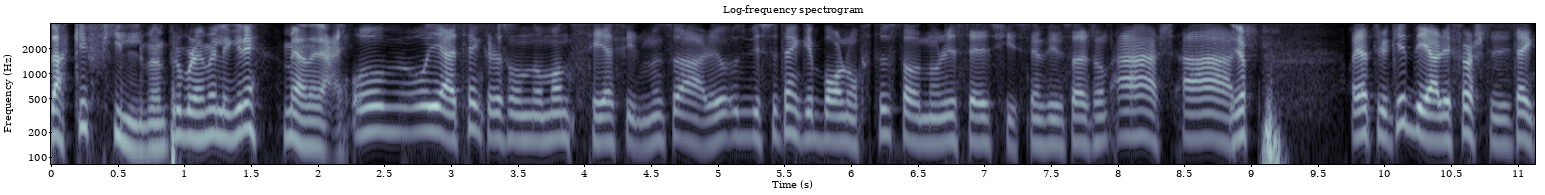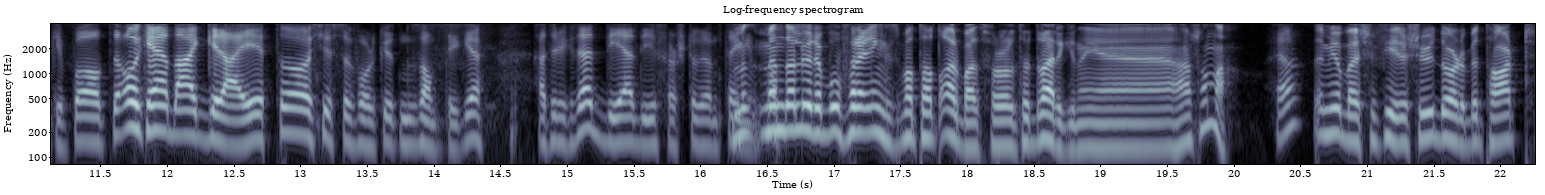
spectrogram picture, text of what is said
det er ikke filmen problemet ligger i, mener jeg. Og, og jeg tenker det sånn, når man ser filmen, så er det jo Hvis du tenker barn oftest, da, når de ser et kyss i en film, så er det sånn æsj, æsj. Yep. Og jeg tror ikke det er de første de tenker på, at OK, det er greit å kysse folk uten samtykke. Jeg tror ikke det er det de først og fremst tenker Men, men da lurer jeg på hvorfor er det ingen som har tatt arbeidsforholdet til dvergene her, sånn, da? Ja. De jobber 24-7, dårlig betalt.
